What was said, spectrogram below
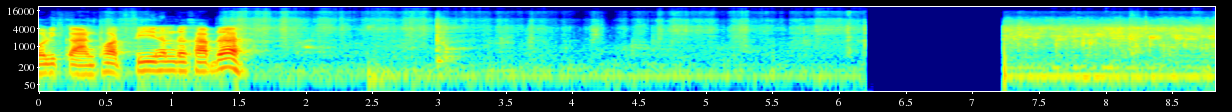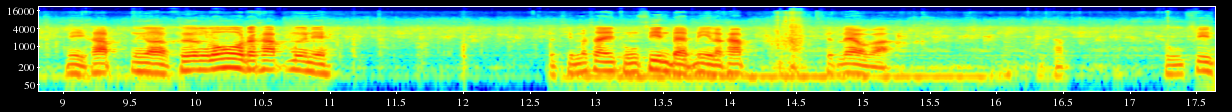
บริการทอดฟรีน้ำเด้ครับเด้อนี่ครับเนื้อเครื่องโล่นะครับ มือเนี่จะทิมมาใส่ถุงซีนแบบนี้แหละครับ เสร็จแล้วก็ครับถุงซีน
